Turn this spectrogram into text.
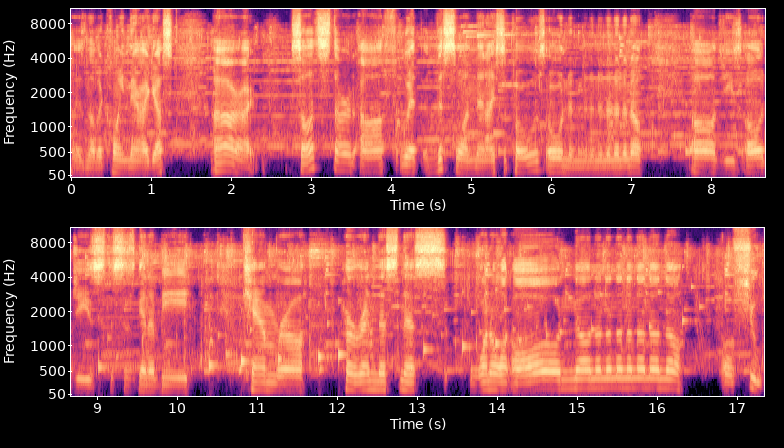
There's another coin there, I guess. Alright, so let's start off with this one then, I suppose. Oh, no, no, no, no, no, no, no. Oh, jeez, oh, jeez. This is gonna be camera horrendousness 101. Oh, no, no, no, no, no, no, no, no. Oh shoot,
